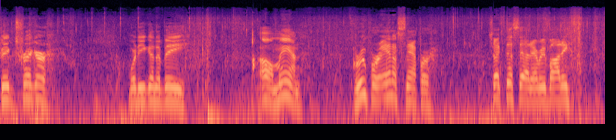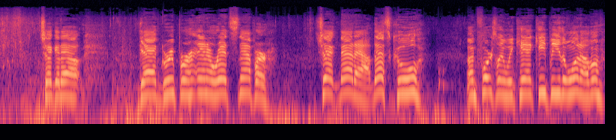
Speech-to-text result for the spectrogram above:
Big trigger. What are you gonna be? Oh man, grouper and a snapper. Check this out, everybody. Check it out. Gag grouper and a red snapper. Check that out, that's cool. Unfortunately, we can't keep either one of them,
